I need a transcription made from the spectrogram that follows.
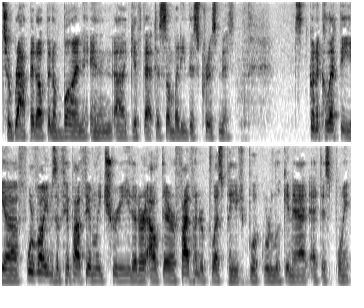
to wrap it up in a bun and uh, gift that to somebody this Christmas. It's going to collect the uh, four volumes of Hip Hop Family Tree that are out there, 500 plus page book we're looking at at this point.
